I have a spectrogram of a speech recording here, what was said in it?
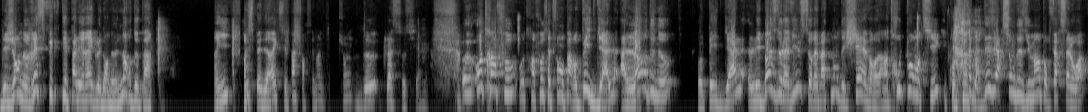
des gens ne respectaient pas les règles dans le nord de Paris. Le respect des règles, c'est pas forcément une question de classe sociale. Euh, autre info, autre info, cette fois on part au Pays de Galles, à Landenau, au Pays de Galles. Les boss de la ville seraient maintenant des chèvres, un troupeau entier qui profiterait de la désertion des humains pour faire sa loi.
